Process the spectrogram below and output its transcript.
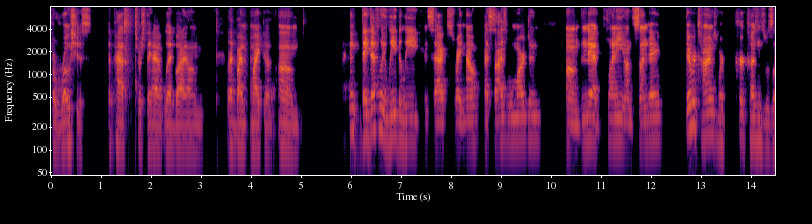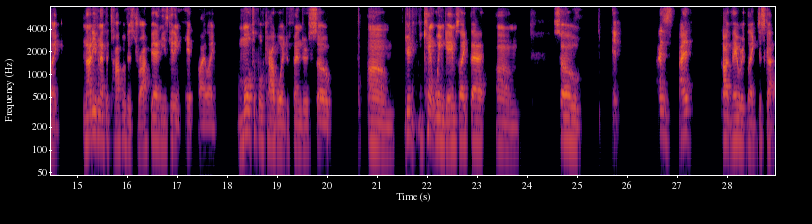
ferocious. The pass rush they have led by um led by Micah. Um think they definitely lead the league in sacks right now by a sizable margin. Um, then they had plenty on Sunday. There were times where Kirk Cousins was like not even at the top of his drop yet, and he's getting hit by like multiple Cowboy defenders. So, um, you you can't win games like that. Um, so it, I just, I thought they were like just got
